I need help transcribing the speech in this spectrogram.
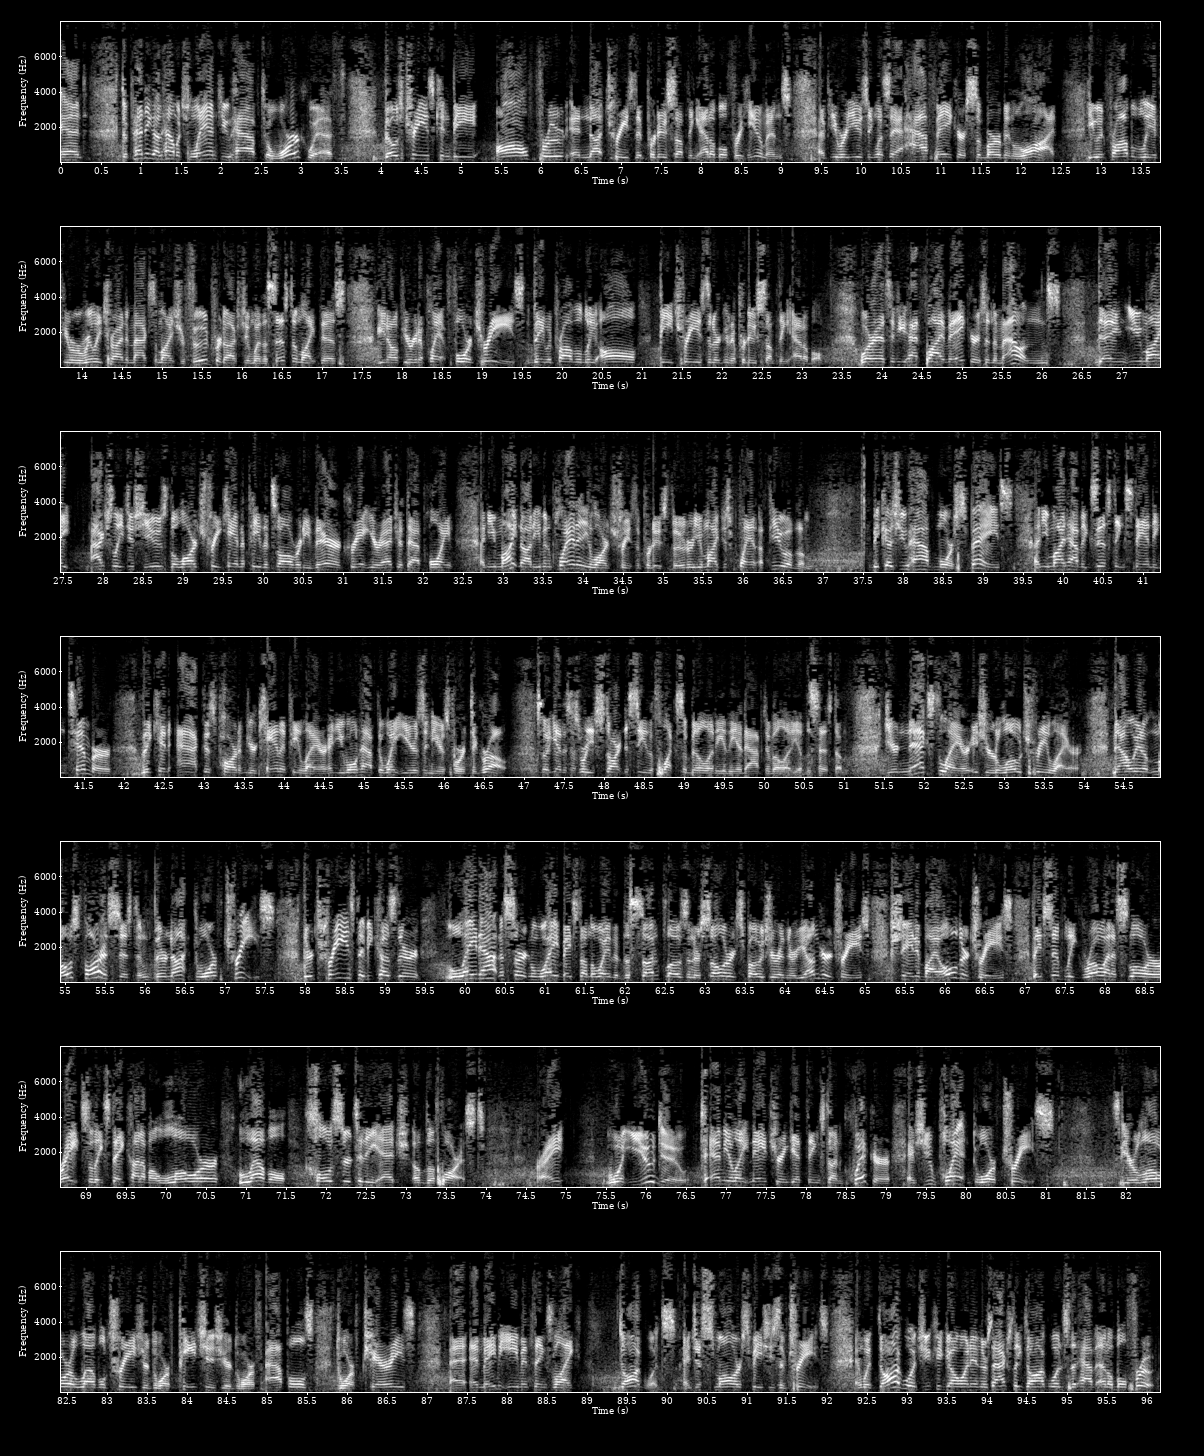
And depending on how much land you have to work with, those trees can be all fruit and nut trees that produce something edible for humans. If you were using, let's say, a half acre suburban lot, you would probably, if you were really trying to maximize your food production with a system like this, you know, if you were going to plant four trees, they would probably all be trees that are going to produce something edible. Whereas if you had five acres in the mountains, then you might actually just use the large tree canopy that's already there, create your edge at that point, and you might not even plant any large trees that produce food, or you might just plant a few of them because you have more space and you might have existing standing timber that can act as part of your canopy layer and you won't have to wait years and years for it to grow. So again, this is where you start to see the flexibility and the adaptability of the system. Your next layer is your low tree layer. Now in most forest systems, they're not dwarf trees. They're trees that because they're laid out in a certain way based on the way that the sun flows and their solar exposure and their younger trees shaded by older trees, they simply simply grow at a slower rate, so they stay kind of a lower level, closer to the edge of the forest. Right? What you do to emulate nature and get things done quicker is you plant dwarf trees. So your lower level trees, your dwarf peaches, your dwarf apples, dwarf cherries, and, and maybe even things like dogwoods and just smaller species of trees. And with dogwoods, you could go in and there's actually dogwoods that have edible fruit.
